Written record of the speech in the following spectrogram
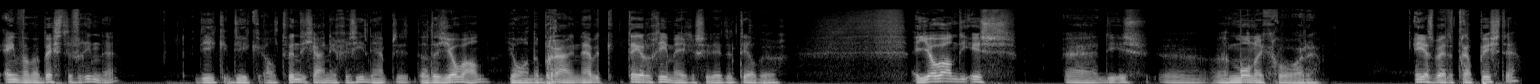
een van mijn beste vrienden die ik, die ik al twintig jaar niet gezien heb. Dat is Johan, Johan de Bruin. Daar heb ik theologie mee gestudeerd in Tilburg. En Johan die is, uh, die is uh, een monnik geworden. Eerst bij de trappisten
